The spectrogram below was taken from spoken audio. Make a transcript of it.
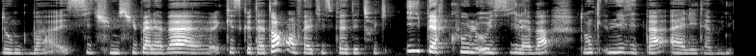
Donc bah si tu me suis pas là-bas, euh, qu'est-ce que t'attends en fait? Il se passe des trucs hyper cool aussi là-bas, donc n'hésite pas à aller t'abonner.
